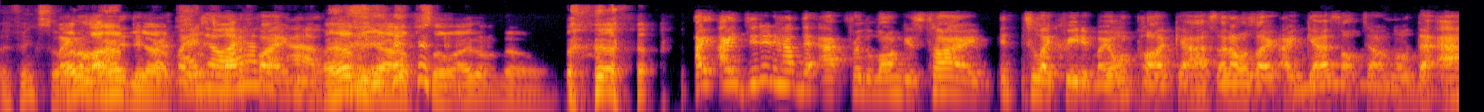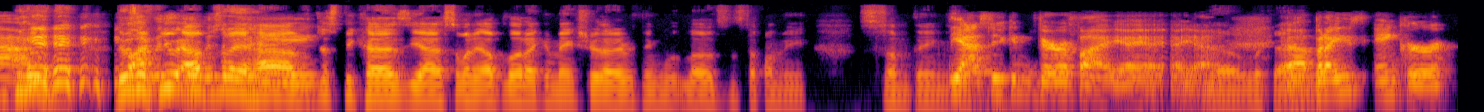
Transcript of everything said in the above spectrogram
I think so. Like I a don't. lot I have the the different, app. like, I so- know, I have the app. I have the app, so I don't know. I, I didn't have the app for the longest time until I created my own podcast. And I was like, I guess I'll download the app. There's So I a few apps that I have just because, yeah. So when I upload, I can make sure that everything loads and stuff on the some things. Yeah, so you can verify. Yeah, yeah, yeah, yeah. yeah, look at Yeah, it. but I use Anchor.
